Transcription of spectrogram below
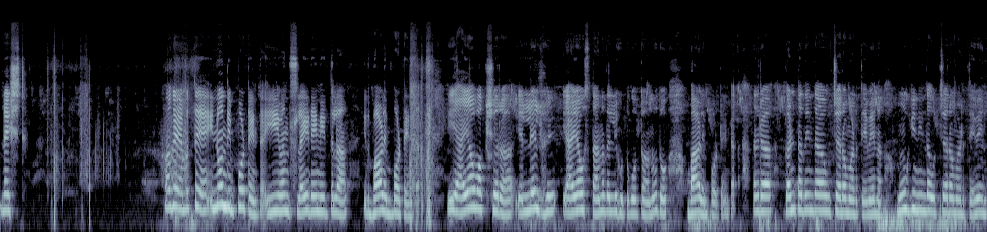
ನೆಕ್ಸ್ಟ್. ಹಾಗೆ ಮತ್ತು ಇನ್ನೊಂದು ಇಂಪಾರ್ಟೆಂಟ್ ಈ ಒಂದು ಸ್ಲೈಡ್ ಏನಿತ್ತಲ್ಲ ಇದು ಭಾಳ ಇಂಪಾರ್ಟೆಂಟ್ ಈ ಯಾವ್ಯಾವ ಅಕ್ಷರ ಎಲ್ಲೆಲ್ಲಿ ಯಾವ್ಯಾವ ಸ್ಥಾನದಲ್ಲಿ ಹುಟ್ಕೋತ ಅನ್ನೋದು ಭಾಳ ಇಂಪಾರ್ಟೆಂಟ್ ಅಂದ್ರೆ ಕಂಠದಿಂದ ಉಚ್ಚಾರ ಮಾಡ್ತೇವೇನು, ಮೂಗಿನಿಂದ ಉಚ್ಚಾರ ಮಾಡ್ತೇವೇನು,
